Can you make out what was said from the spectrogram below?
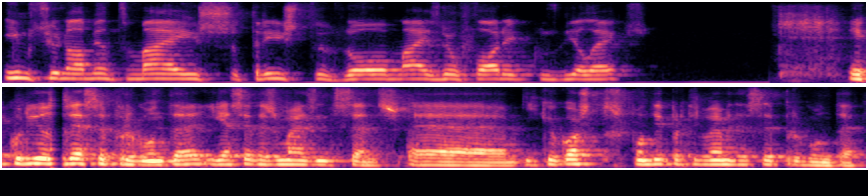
emocionalmente mais tristes ou mais eufóricos e alegres? É curioso essa pergunta e essa é das mais interessantes uh, e que eu gosto de responder particularmente essa pergunta.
